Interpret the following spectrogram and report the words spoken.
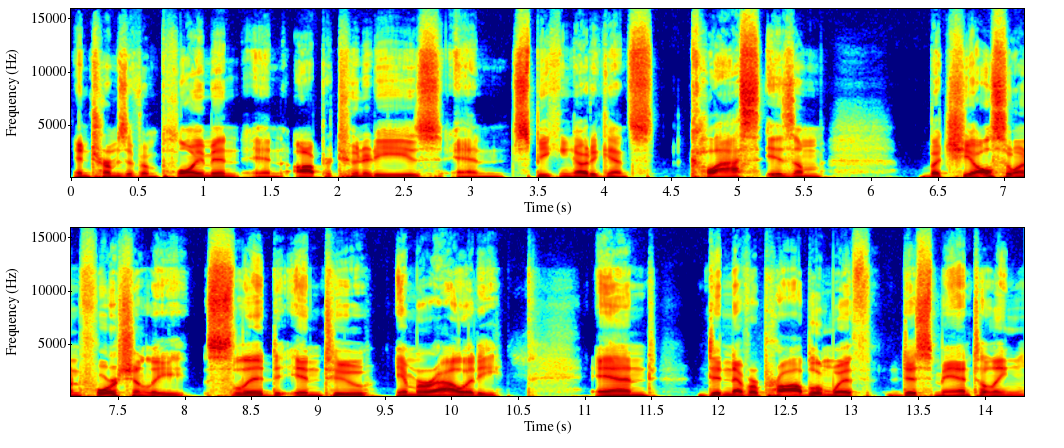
in terms of employment and opportunities and speaking out against classism. But she also, unfortunately, slid into immorality and didn't have a problem with dismantling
